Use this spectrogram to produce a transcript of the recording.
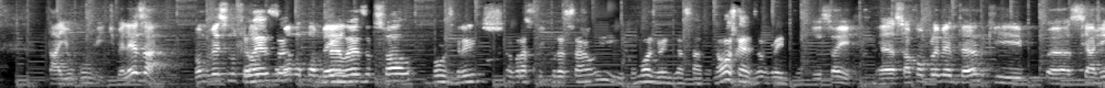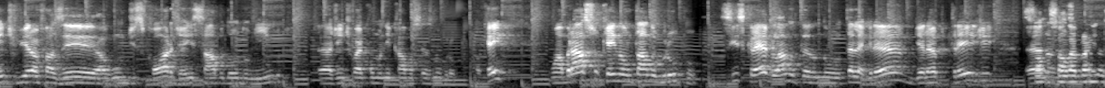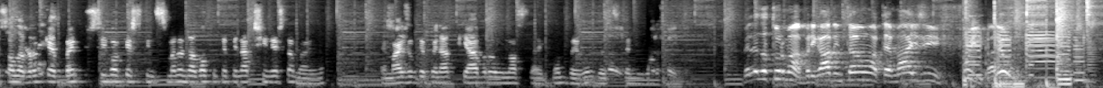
Tá aí o convite, beleza? Vamos ver se no final beleza, também. Beleza, pessoal. Bons gringos, abraço de coração e como aos gringos, já sabem. Não aos redes, aos gringos. Né? Isso aí. É, só complementando que uh, se a gente vir a fazer algum Discord aí sábado ou domingo, a gente vai comunicar vocês no grupo, ok? Um abraço. Quem não tá no grupo, se inscreve lá no, no Telegram, Get Up Trade. Só, só, lembrando, só lembrando que é bem possível que este fim de semana já volte o campeonato chinês também, né? É mais um campeonato que abra o nosso leque. Vamos ver, vamos ver se temos. Perfeito. Beleza, turma? Obrigado então, até mais e fui! Valeu!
